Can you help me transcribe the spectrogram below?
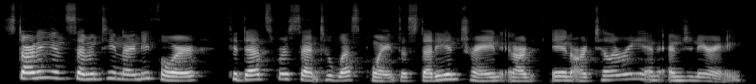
Starting in 1794, cadets were sent to West Point to study and train in, art- in artillery and engineering.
